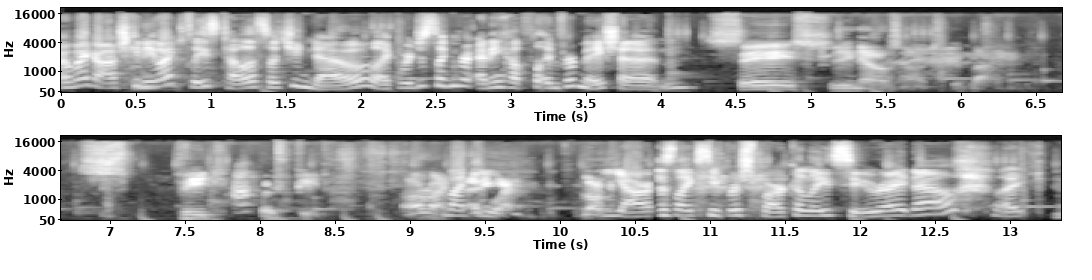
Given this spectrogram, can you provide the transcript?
Oh my gosh, can you like please tell us what you know? Like we're just looking for any helpful information. See, she knows how to reply. Speak with people. All right. Like- anyway, look. Yara's like super sparkly too right now. Like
